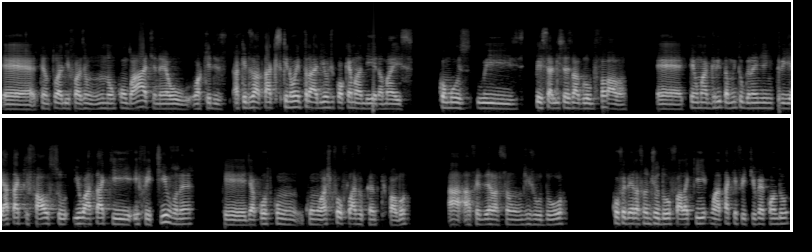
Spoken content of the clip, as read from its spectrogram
é, tentou ali fazer um, um não combate, né? Ou, ou, aqueles, aqueles ataques que não entrariam de qualquer maneira, mas como os, os especialistas da Globo falam, é, tem uma grita muito grande entre ataque falso e o ataque efetivo, né? Que de acordo com, com acho que foi o Flávio Canto que falou, a, a Federação de Judô, Confederação de Judô fala que um ataque efetivo é quando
